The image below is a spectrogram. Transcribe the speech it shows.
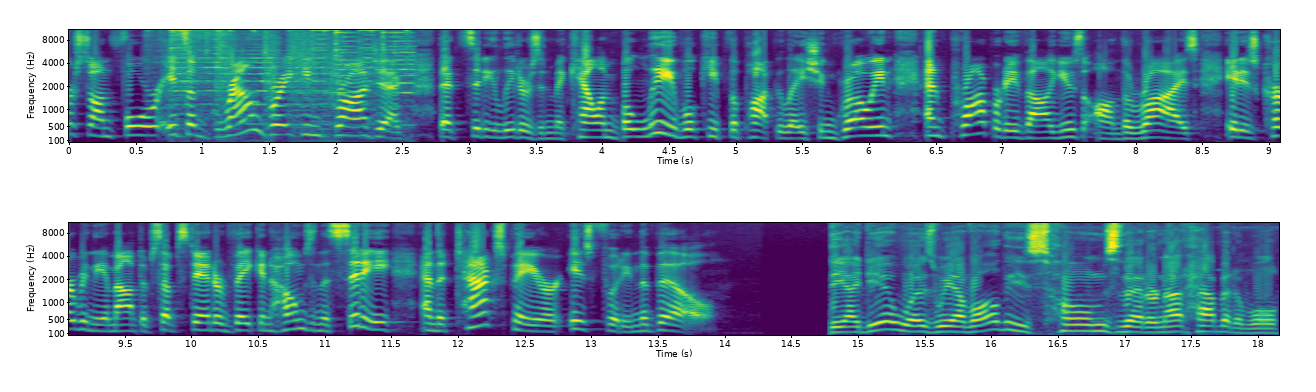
first on four. It's a groundbreaking project that city leaders in McAllen believe will keep the population growing and property values on the rise. It is curbing the amount of substandard vacant homes in the city, and the taxpayer is footing the bill. The idea was we have all these homes that are not habitable,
